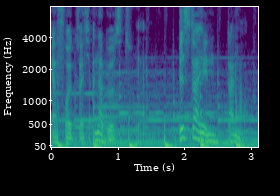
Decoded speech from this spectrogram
erfolgreich an der Börse zu werden. Bis dahin, dein Marco.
